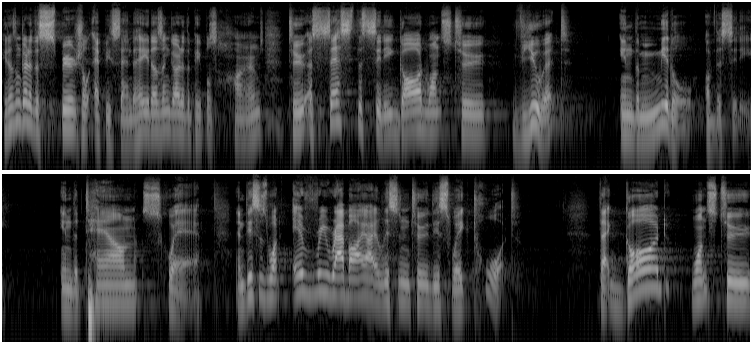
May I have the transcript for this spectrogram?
He doesn't go to the spiritual epicenter. He doesn't go to the people's homes. To assess the city, God wants to view it in the middle of the city in the town square. And this is what every rabbi I listened to this week taught that God wants to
